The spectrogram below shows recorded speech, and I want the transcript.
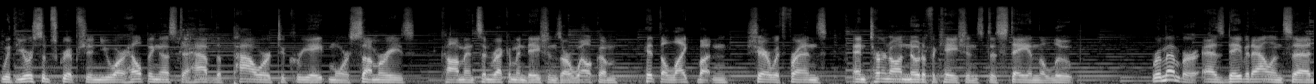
With your subscription, you are helping us to have the power to create more summaries, comments and recommendations are welcome. Hit the like button, share with friends, and turn on notifications to stay in the loop. Remember, as David Allen said,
